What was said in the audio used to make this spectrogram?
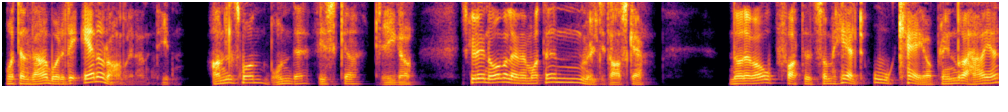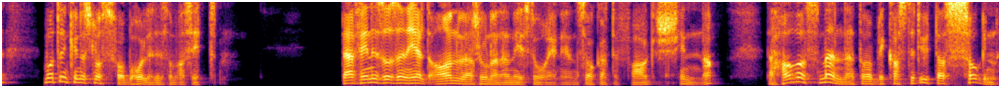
måtte en være både det ene og det andre i den tiden. Handelsmann, bonde, fisker, kriger. Skulle en overleve, måtte en multitaske. Når det var oppfattet som helt ok å plyndre og herje, måtte en kunne slåss for å beholde det som var sitt. Der finnes også en helt annen versjon av denne historien, i den såkalte Fagskinna, der Haralds menn etter å bli kastet ut av Sogn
